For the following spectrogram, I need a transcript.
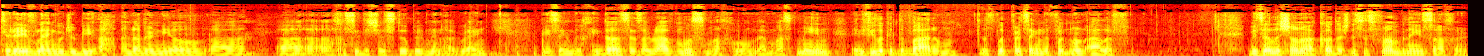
today's language would be ah, another neo uh, uh, Hasidic stupid minhag, right? He's saying the chida says a rav musmachu. That must mean, and if you look at the bottom, let's look for a second the footnote aleph. This is from Bnei Yisachar.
